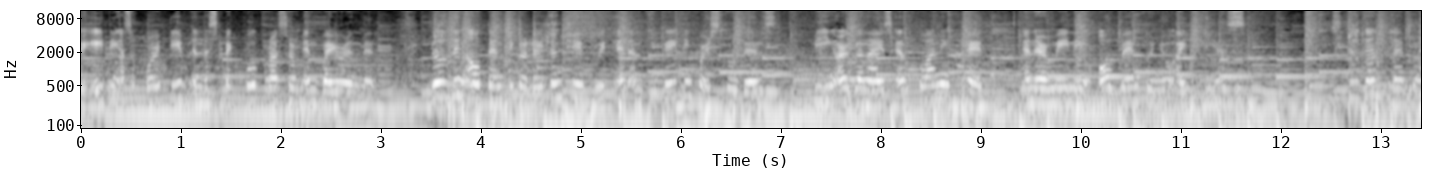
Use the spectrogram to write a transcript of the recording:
creating a supportive and respectful classroom environment, building authentic relationship with and advocating for students, being organized and planning ahead, and remaining open to new ideas. Student level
